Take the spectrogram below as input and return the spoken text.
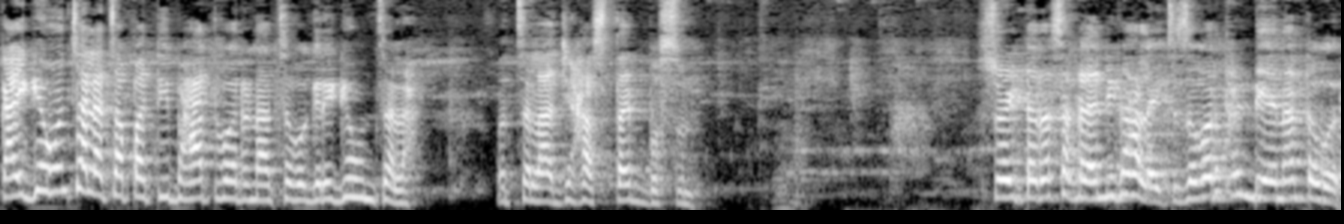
काही घेऊन चला चपाती भात वरणाचं वगैरे घेऊन चला. मग चला आजी हसतायत बसून. स्वेटर सगळ्यांनी घालायचं. जवळ थंडी आहे ना तवर.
